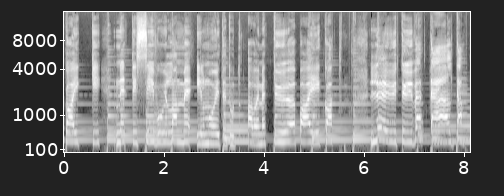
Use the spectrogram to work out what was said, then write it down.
Kaikki nettisivuillamme ilmoitetut avoimet työpaikat löytyvät täältä.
